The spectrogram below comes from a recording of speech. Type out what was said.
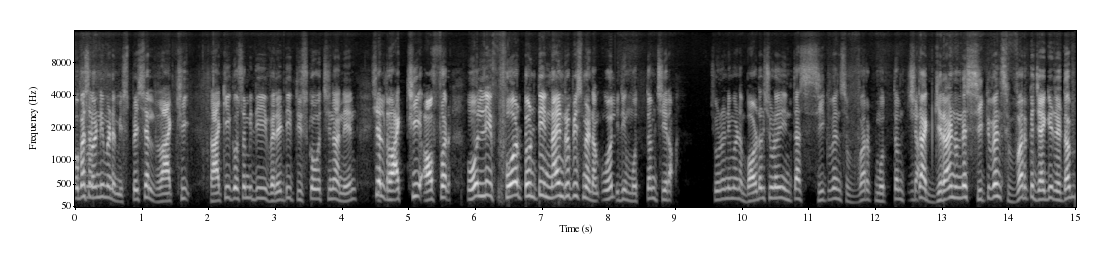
ఒకసారి రండి మేడం ఈ స్పెషల్ రాఖీ. రాఖీ కోసం ఇది వెరైటీ తీసుకోవచ్చిన నేను. Special Rakhi offer only four twenty nine rupees madam. ఇది మొత్తం చీర. చూడండి మేడం బార్డర్ చూడండి ఇంత సీక్వెన్స్ వర్క్ మొత్తం ఇంత గిరాండ్ ఉండే సీక్వెన్స్ వర్క్ జాకెట్ ఐటమ్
